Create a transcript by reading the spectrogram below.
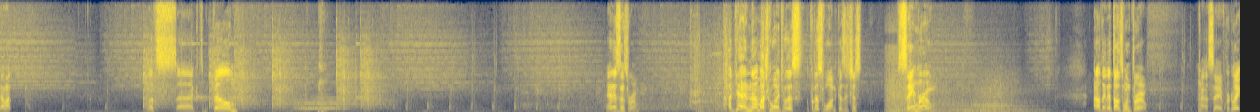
Come on. Let's uh, get some film. It is this room. Again, not much points for this for this one, because it's just same room. I don't think they thought this one through. Uh, save quickly.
